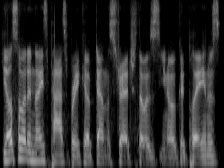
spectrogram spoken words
He also had a nice pass breakup down the stretch that was, you know, a good play. And it was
